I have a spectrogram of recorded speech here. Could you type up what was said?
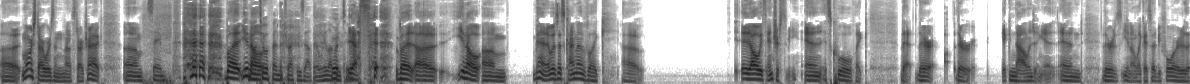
uh, more Star Wars and uh, Star Trek. Um, Same. but you know, Not to offend the Trekkies out there. We love you too. Yes, but uh, you know, um, man, it was just kind of like uh, it, it always interests me, and it's cool, like that they're they're acknowledging it, and there's you know, like I said before, the,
